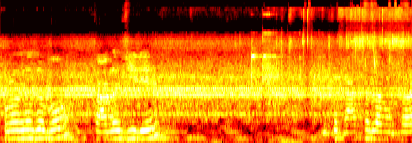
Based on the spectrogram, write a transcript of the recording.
ফোড়নে দেবো কালো জিরে দুটো কাঁচা লঙ্কা।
